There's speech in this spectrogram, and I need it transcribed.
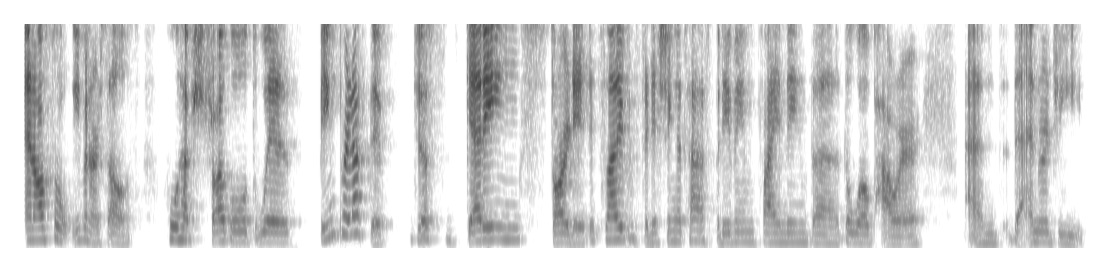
and also even ourselves, who have struggled with being productive just getting started it's not even finishing a task but even finding the the willpower and the energy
